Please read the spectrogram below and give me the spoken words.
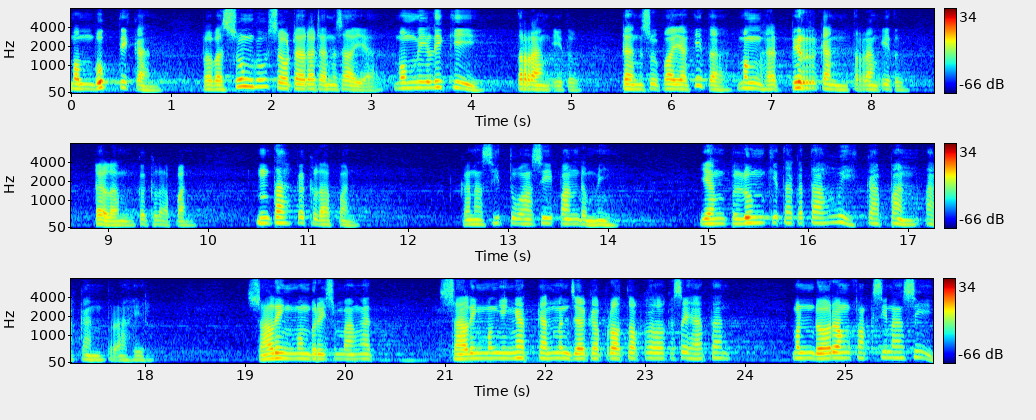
membuktikan bahwa sungguh saudara dan saya memiliki terang itu. Dan supaya kita menghadirkan terang itu dalam kegelapan. Entah kegelapan, karena situasi pandemi, yang belum kita ketahui kapan akan berakhir. Saling memberi semangat, saling mengingatkan menjaga protokol kesehatan, mendorong vaksinasi.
